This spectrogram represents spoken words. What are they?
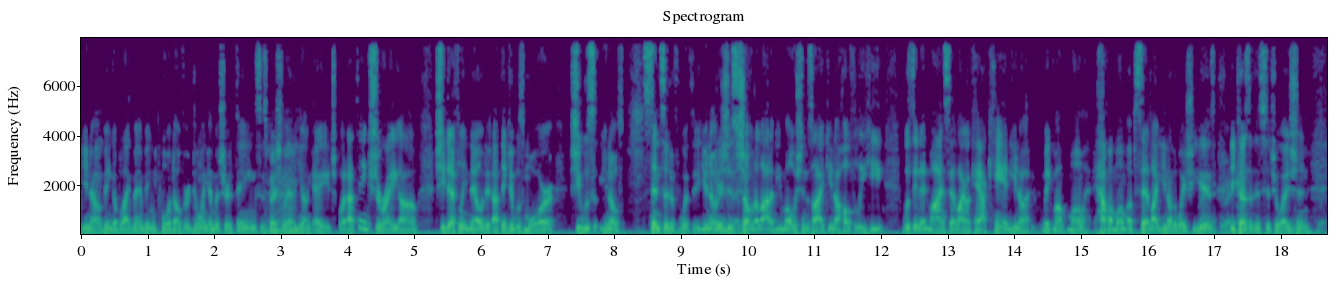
you know, being a black man, being pulled over, doing immature things, especially at a mm-hmm. young age. But I think Sheree, um, she definitely nailed it. I think it was more, she was, you know, sensitive with it, you know, and it just showed a lot of emotions. Like, you know, hopefully he was in that mindset, like, okay, I can't, you know, make my mom, have my mom upset, like, you know, the way she is because of this situation. Mm-hmm.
